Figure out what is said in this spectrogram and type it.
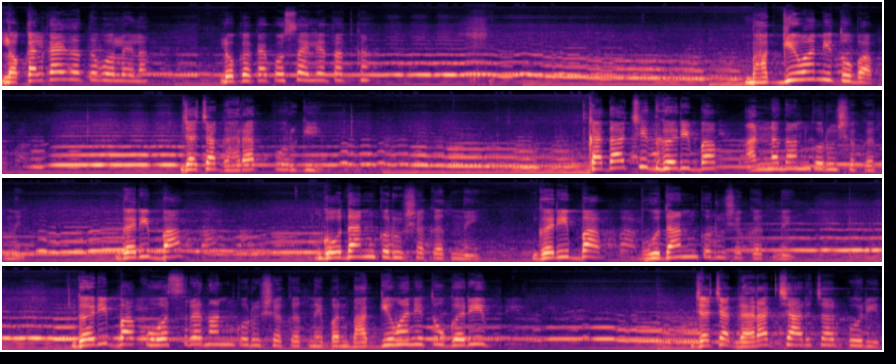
लोकाला काय जातं बोलायला? लोक काय पोसायला येतात का? भाग्यवान येतो बाप ज्याच्या घरात पोरगी. कदाचित गरीब बाप अन्नदान करू शकत नाही. गरीब बाप गोदान करू शकत नाही. गरीब बाप भूदान करू शकत नाही. गरीब बाप वस्त्रदान करू शकत नाही पण भाग्यवानी तो गरीब ज्याच्या घरात चार चार पोरीत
